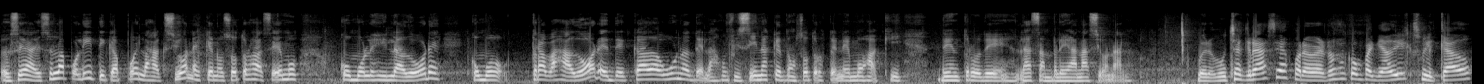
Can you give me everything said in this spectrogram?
o sea, eso es la política, pues las acciones que nosotros hacemos como legisladores, como trabajadores de cada una de las oficinas que nosotros tenemos aquí dentro de la Asamblea Nacional. Bueno, muchas gracias por habernos acompañado y explicado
